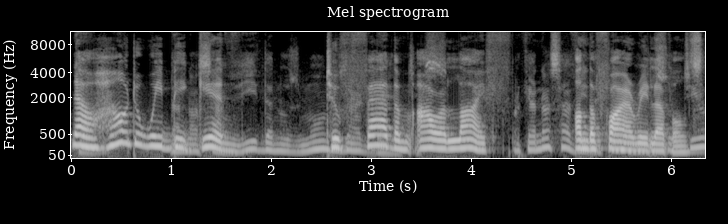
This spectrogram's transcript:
Now, how do we begin to fathom our life on the fiery levels?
